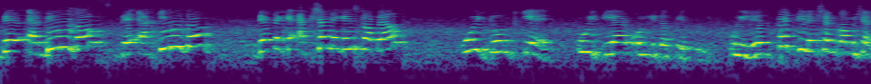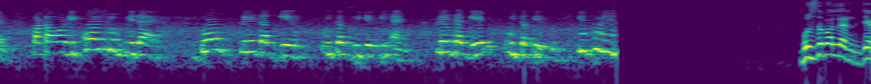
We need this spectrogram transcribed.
they abuse us, they accuse us, they take action against us, we don't care. We dare only the people. We respect election commission, but our request would be that don't play the game with the BJP hands. Play the game with the people. People বুঝতে পারলেন যে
